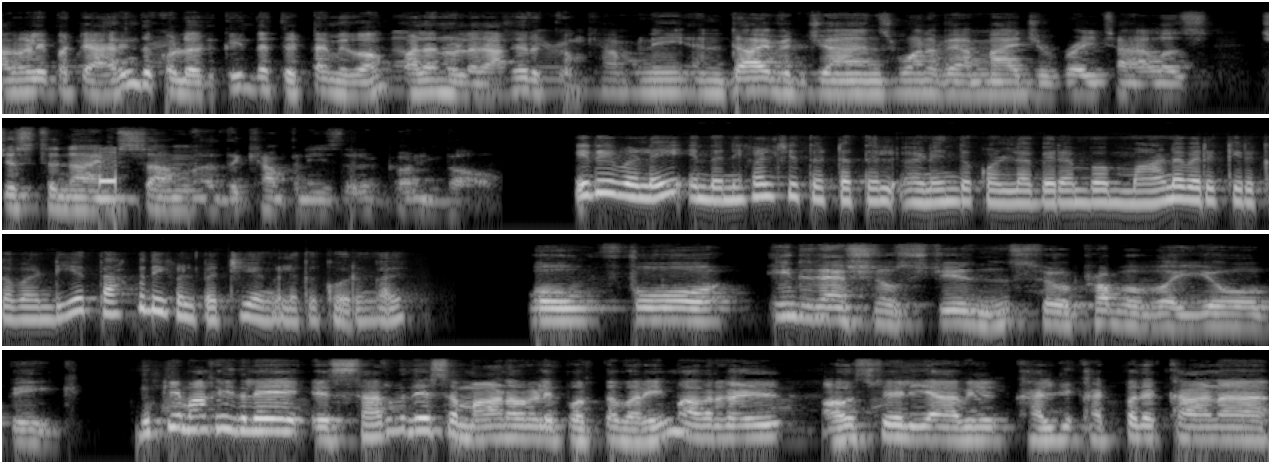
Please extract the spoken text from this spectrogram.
அவர்களை பற்றி அறிந்து கொள்வதற்கு இந்த திட்டம் மிகவும் பலனுள்ளதாக இருக்கும் Company and David Jones, one of our major retailers, just to name some of the companies that have got involved. இதேவேளை இந்த நிகழ்ச்சி திட்டத்தில் இணைந்து கொள்ள விரும்பும் மாணவருக்கு இருக்க வேண்டிய தகுதிகள் பற்றி எங்களுக்கு கூறுங்கள் Well, for international students who are probably your big முக்கியமாக இதிலே சர்வதேச மாணவர்களை பொறுத்தவரையும் அவர்கள் ஆஸ்திரேலியாவில் கல்வி கற்பதற்கான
